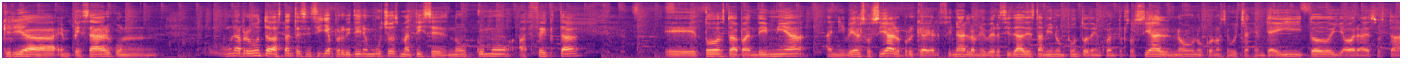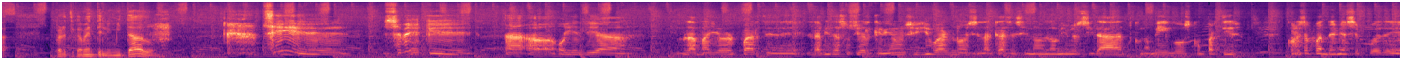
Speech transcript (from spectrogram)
quería empezar con una pregunta bastante sencilla pero que tiene muchos matices, ¿no? ¿Cómo afecta eh, toda esta pandemia a nivel social? Porque al final la universidad es también un punto de encuentro social, ¿no? Uno conoce mucha gente ahí y todo y ahora eso está prácticamente limitado. Sí, se ve que hoy en día la mayor parte de la vida social que vivimos y llevar no es en la casa, sino en la universidad, con amigos, compartir. Con esta pandemia se puede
